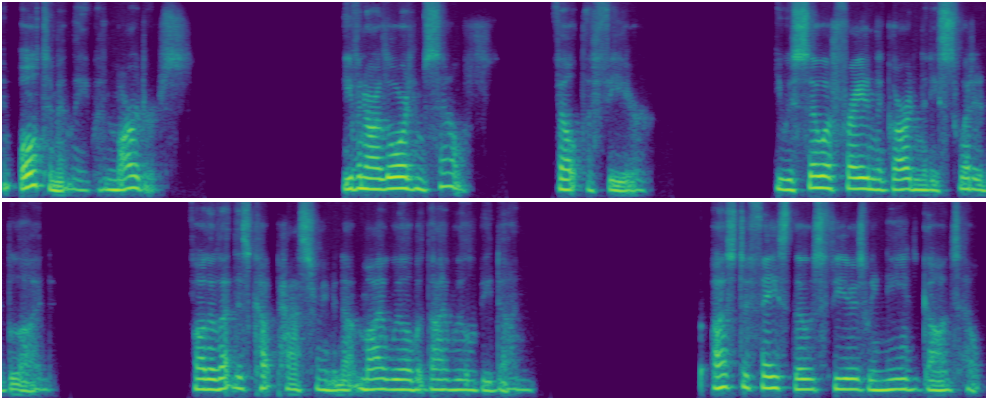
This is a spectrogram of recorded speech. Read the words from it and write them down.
And ultimately, with martyrs, even our Lord Himself felt the fear. He was so afraid in the garden that he sweated blood. Father, let this cup pass from me, but not my will, but thy will be done. For us to face those fears, we need God's help.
